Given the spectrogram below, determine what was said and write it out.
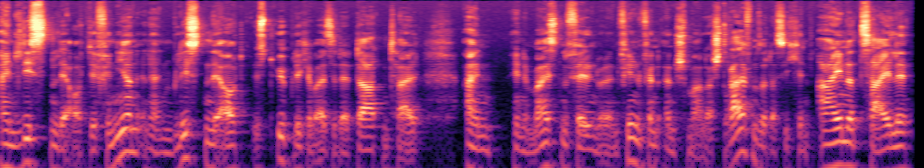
ein Listenlayout definieren. In einem Listenlayout ist üblicherweise der Datenteil ein, in den meisten Fällen oder in vielen Fällen ein schmaler Streifen, sodass ich in einer Zeile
